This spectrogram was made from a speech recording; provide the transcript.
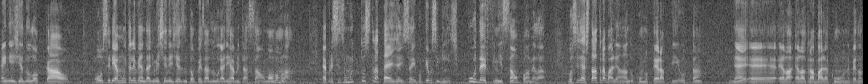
a energia do local. Ou seria muita leviandade mexer energias tão pesadas no lugar de reabilitação. Bom, vamos lá. É preciso muito estratégia isso aí, porque é o seguinte, por definição, Pamela, você já está trabalhando como terapeuta, né? É, ela, ela trabalha com, né, perdão,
